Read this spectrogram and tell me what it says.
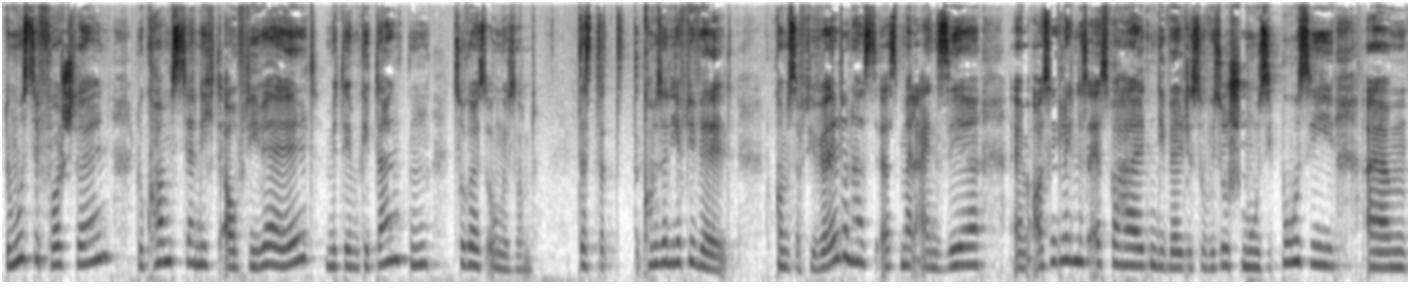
Du musst dir vorstellen, du kommst ja nicht auf die Welt mit dem Gedanken, Zucker ist ungesund. Das, das, da kommst du ja nicht auf die Welt. Du kommst auf die Welt und hast erstmal ein sehr ähm, ausgeglichenes Essverhalten. Die Welt ist sowieso schmusi-busi. Ähm,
